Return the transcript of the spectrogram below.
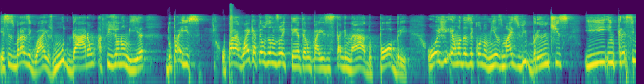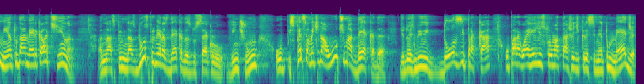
Esses brasiguaios mudaram a fisionomia do país. O Paraguai, que até os anos 80 era um país estagnado, pobre, hoje é uma das economias mais vibrantes e em crescimento da América Latina. Nas, nas duas primeiras décadas do século XXI, o, especialmente na última década, de 2012 para cá, o Paraguai registrou uma taxa de crescimento média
